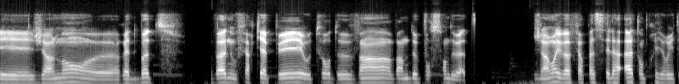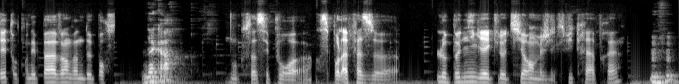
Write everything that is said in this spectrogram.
Et généralement, euh, Redbot va nous faire caper autour de 20-22% de hâte. Généralement, il va faire passer la hâte en priorité tant qu'on n'est pas à 20-22%. D'accord. Donc ça, c'est pour, euh, c'est pour la phase, euh, l'opening avec le tyran, mais je l'expliquerai après. Mhm.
